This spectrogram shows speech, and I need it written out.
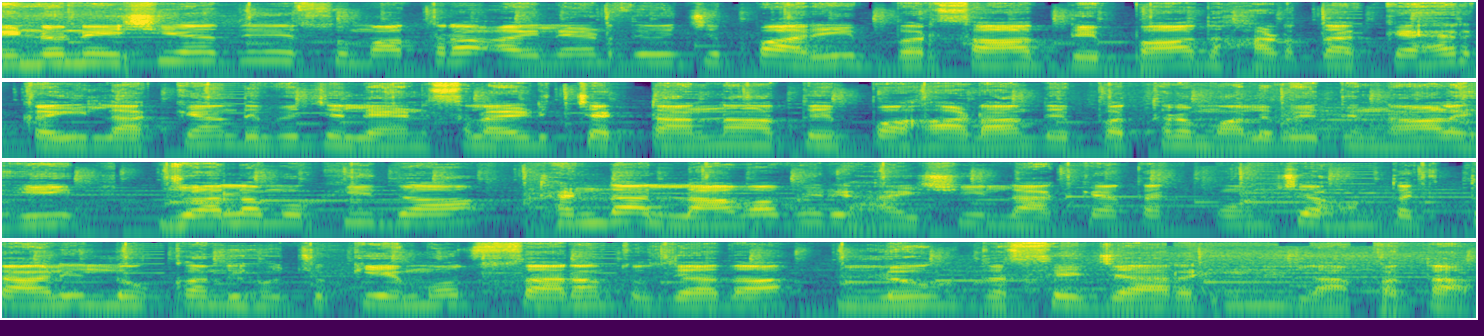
ਇੰਡੋਨੇਸ਼ੀਆ ਦੇ ਸੁਮਾਤਰਾ ਆਈਲੈਂਡ ਦੇ ਵਿੱਚ ਭਾਰੀ ਬਰਸਾਤ ਦੇ ਬਾਅਦ ਹੜ੍ਹ ਦਾ ਕਹਿਰ ਕਈ ਇਲਾਕਿਆਂ ਦੇ ਵਿੱਚ ਲੈਂਡਸਲਾਈਡ ਚੱਟਾਨਾਂ ਅਤੇ ਪਹਾੜਾਂ ਦੇ ਪੱਥਰ ਮਲਬੇ ਦੇ ਨਾਲ ਹੀ ਜਵਾਲਾਮੁਖੀ ਦਾ ਠੰਡਾ ਲਾਵਾ ਵੀ ਰਿਹਾਇਸ਼ੀ ਇਲਾਕਿਆਂ ਤੱਕ ਪਹੁੰਚਿਆ। ਹੁਣ ਤੱਕ 40 ਲੋਕਾਂ ਦੀ ਹੋ ਚੁੱਕੀ ਹੈ ਮੌਤ। 17 ਤੋਂ ਜ਼ਿਆਦਾ ਲੋਕ ਦੱਸੇ ਜਾ ਰਹੇ ਨੇ ਲਾਪਤਾ।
